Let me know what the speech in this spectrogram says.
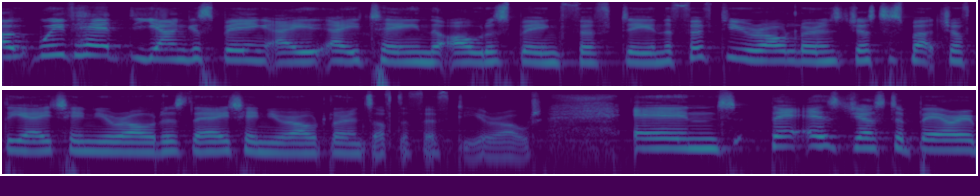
uh, we've had the youngest being 18, the oldest being 50, and the 50 year old learns just as much off the 18 year old as the 18 year old learns off the 50 year old. And that is just a barrier,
